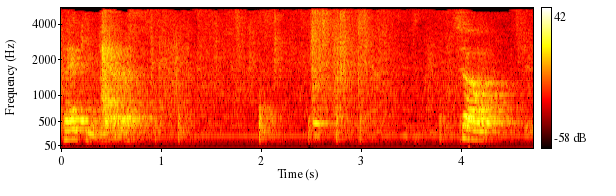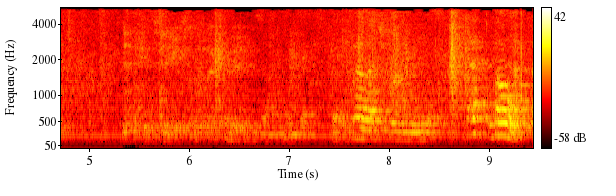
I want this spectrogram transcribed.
Thank you, Janice. So, It continues in the next Oh,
